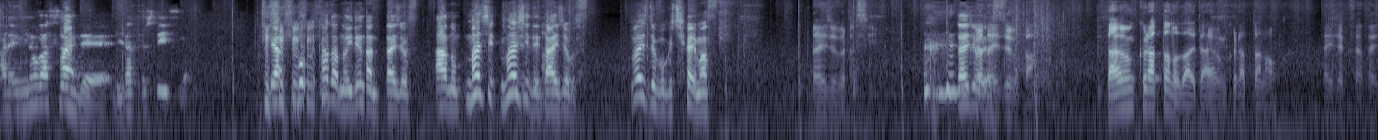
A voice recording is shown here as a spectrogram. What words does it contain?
あれ見逃すんで、離脱していいっすよ。いや僕ただの犬なんで大丈夫です。あのマジマジで大丈夫です。マジで僕違います。大丈夫らしい。大丈夫です。大丈夫か？ダウン食らったの？誰ダウン食らったの？大弱さん大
